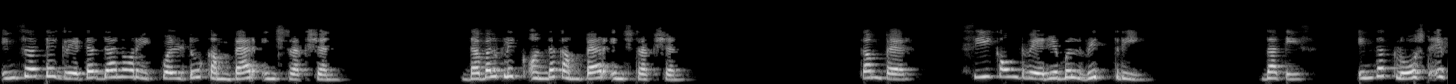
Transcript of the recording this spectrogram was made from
insert a greater than or equal to compare instruction. Double click on the compare instruction. Compare C count variable with 3. That is, in the closed if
